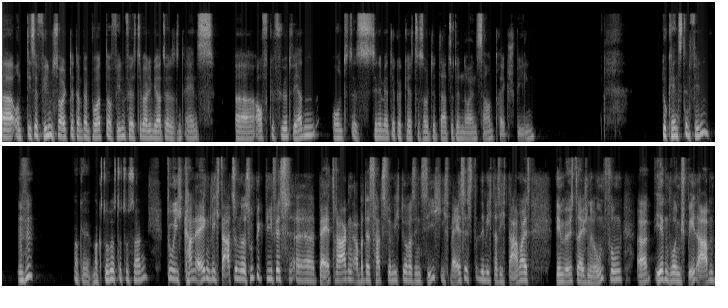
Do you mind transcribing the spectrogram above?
Äh, und dieser Film sollte dann beim Porto Filmfestival im Jahr 2001 äh, aufgeführt werden und das Cinematic Orchester sollte dazu den neuen Soundtrack spielen. Du kennst den Film? Mhm. Okay, magst du was dazu sagen? Du, ich kann eigentlich dazu nur Subjektives äh, beitragen, aber das hat es für mich durchaus in sich. Ich weiß es nämlich, dass ich damals im österreichischen Rundfunk äh, irgendwo im Spätabend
